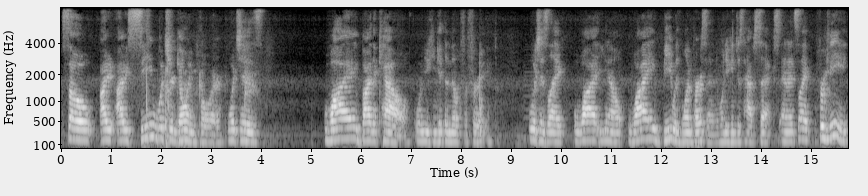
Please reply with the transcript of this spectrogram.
So I I see what you're going for, which is why buy the cow when you can get the milk for free? Which is like why you know why be with one person when you can just have sex? And it's like for me,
